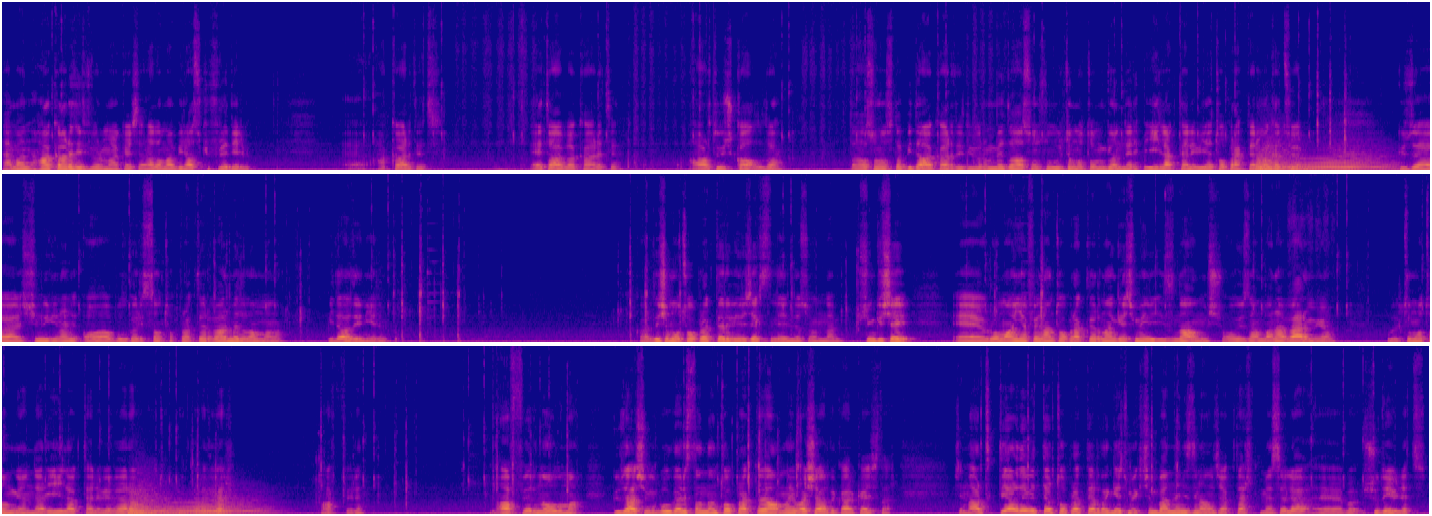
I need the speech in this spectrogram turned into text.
Hemen hakaret ediyorum arkadaşlar. Adama biraz küfür edelim. E, hakaret et. Et abi hakareti. Artı 3 kaldı. Daha sonrasında bir daha hakaret ediyorum ve daha sonrasında ultimatomu gönderip ihlak talebiyle topraklarıma katıyorum. Güzel. Şimdi Yunan... Aa Bulgaristan toprakları vermedi lan bana. Bir daha deneyelim. Kardeşim o toprakları vereceksin elinde sonundan. Çünkü şey e, Romanya falan topraklarından geçme izni almış. O yüzden bana vermiyor. Ultimatom gönder. ihlak talebi ver abi toprakları ver. Aferin. Aferin oğluma. Güzel şimdi Bulgaristan'dan toprakları almayı başardık arkadaşlar. Şimdi artık diğer devletler topraklardan geçmek için benden izin alacaklar. Mesela e, şu devlet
